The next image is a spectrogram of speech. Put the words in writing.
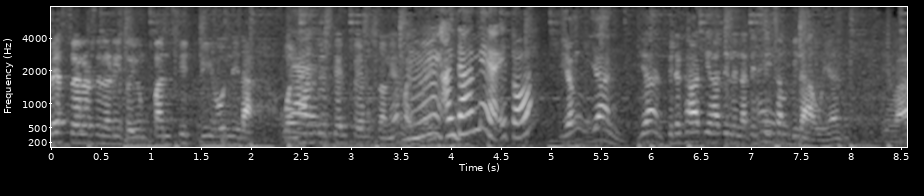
best sellers nila rito, yung pancit bihon nila. 110 pesos lang yan, my friend. Mm, ang dami, ha? Ito? Yan, yan, yan. Pinaghati-hati lang natin sa isang bilao yan. Di ba?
